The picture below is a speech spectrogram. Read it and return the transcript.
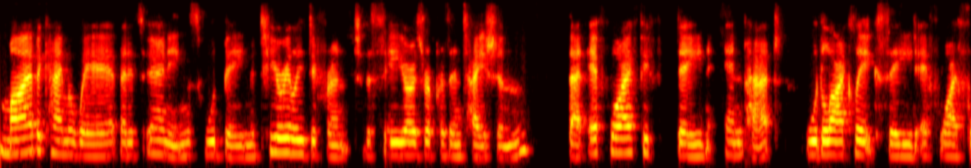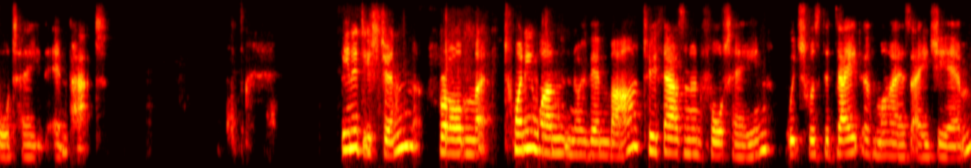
Myer became aware that its earnings would be materially different to the CEO's representation that FY15 NPAT would likely exceed FY14 NPAT. In addition, from 21 November 2014, which was the date of Myer's AGM,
